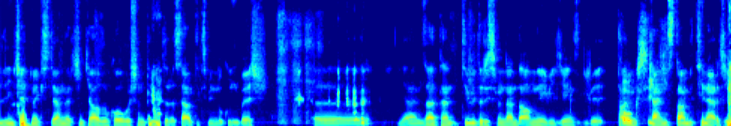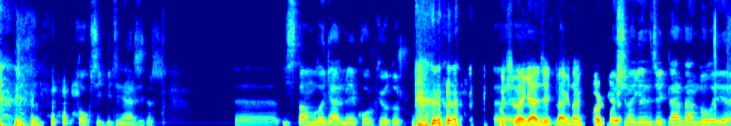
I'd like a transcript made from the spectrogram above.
linç etmek isteyenler için Kazım Kolbaş'ın Twitter'ı Celtics 1905. Ee, yani zaten Twitter isminden de anlayabileceğiniz gibi tam, Toksik. kendisi tam bir tinerci. Toksik bir tinercidir. Ee, İstanbul'a gelmeye korkuyordur. Ee, Başına geleceklerden kork. başına geleceklerden dolayı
